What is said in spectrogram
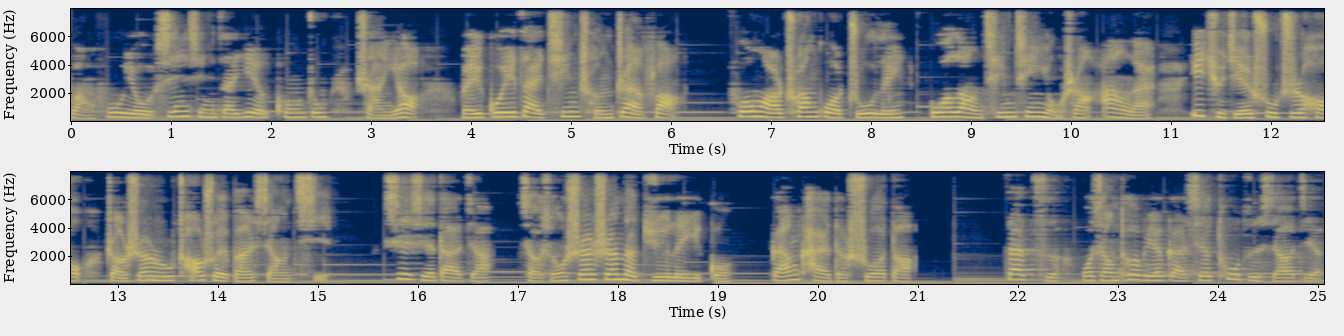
仿佛有星星在夜空中闪耀，玫瑰在清晨绽放。风儿穿过竹林，波浪轻轻涌上岸来。一曲结束之后，掌声如潮水般响起。谢谢大家。小熊深深地鞠了一躬，感慨地说道：“在此，我想特别感谢兔子小姐，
